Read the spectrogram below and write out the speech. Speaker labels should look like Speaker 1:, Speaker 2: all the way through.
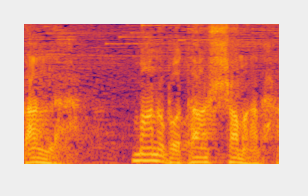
Speaker 1: বাংলা মানবতা সমাধান।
